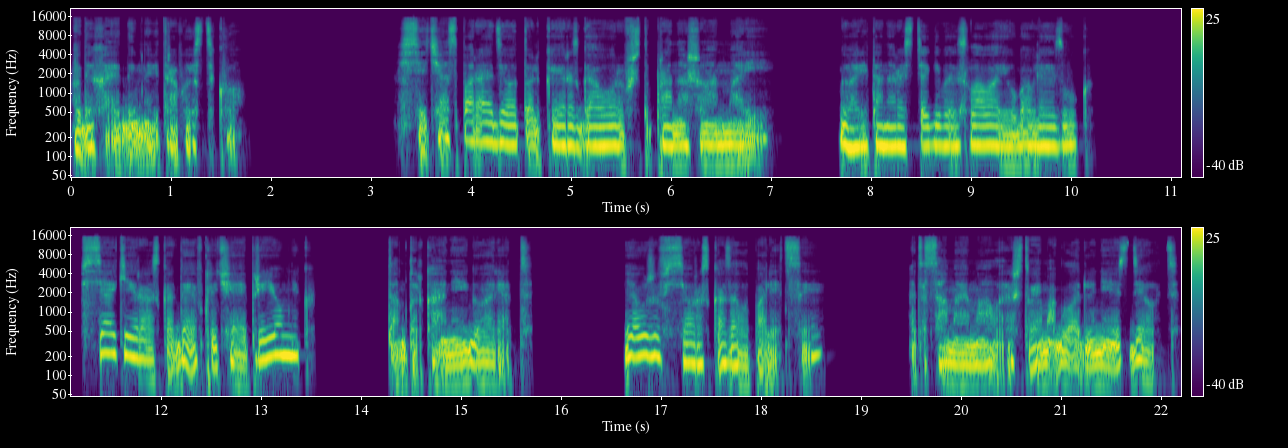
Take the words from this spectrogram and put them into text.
выдыхая дым на ветровое стекло. «Сейчас по радио только и разговоров, что про нашу Ан-Марии», — говорит она, растягивая слова и убавляя звук. Всякий раз, когда я включаю приемник, там только они и говорят. Я уже все рассказала полиции. Это самое малое, что я могла для нее сделать.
